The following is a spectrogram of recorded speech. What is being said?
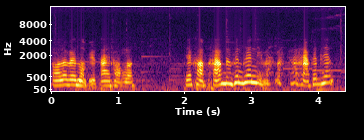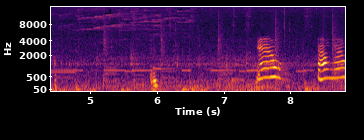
อ๋อแล้วไปหลบอยู่ใต้ท้องรถเจคอบครับดูเพื่อนๆดิมามามาหาเพื่อนๆเงี้ยวเงี้ยวเงี้ยว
